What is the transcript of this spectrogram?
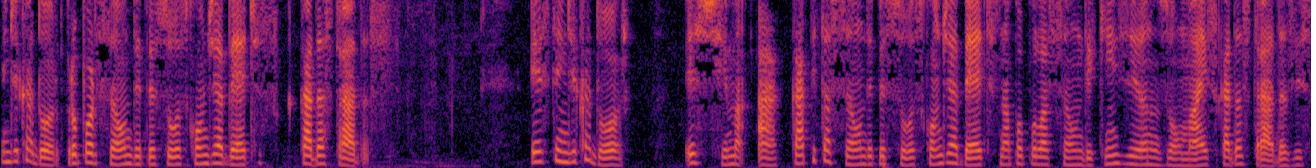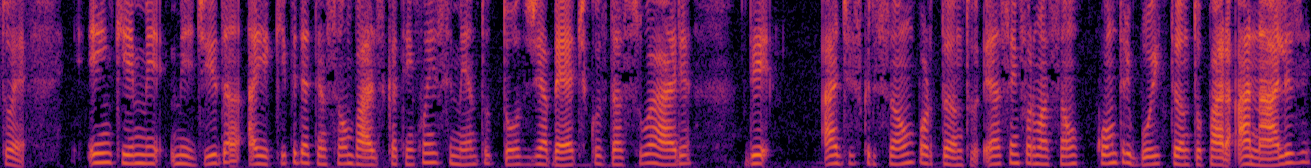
Indicador: proporção de pessoas com diabetes cadastradas. Este indicador estima a captação de pessoas com diabetes na população de 15 anos ou mais cadastradas, isto é, em que me medida a equipe de atenção básica tem conhecimento dos diabéticos da sua área de adscrição, portanto, essa informação contribui tanto para a análise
